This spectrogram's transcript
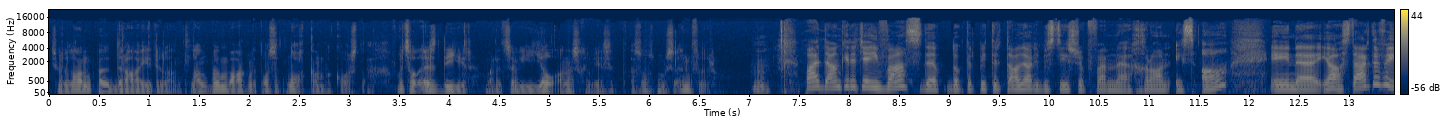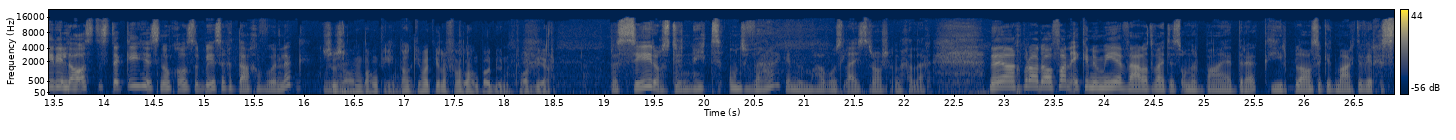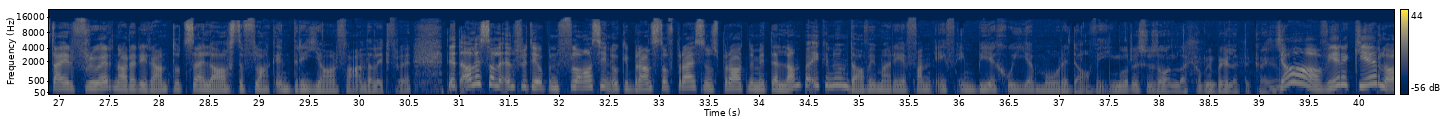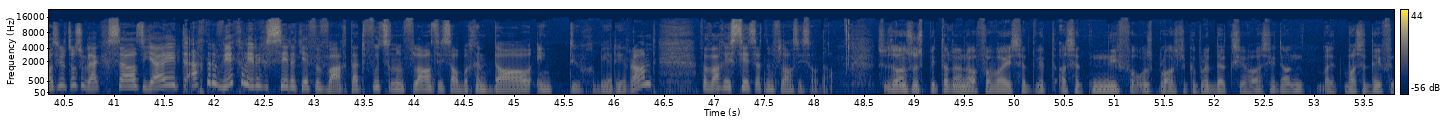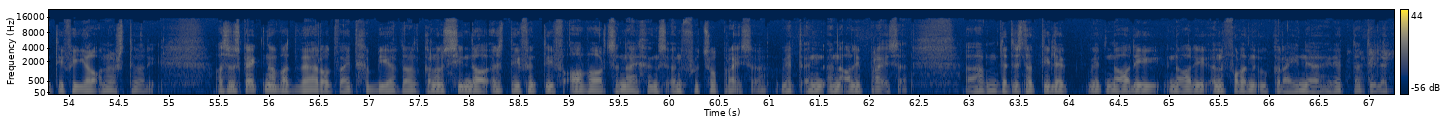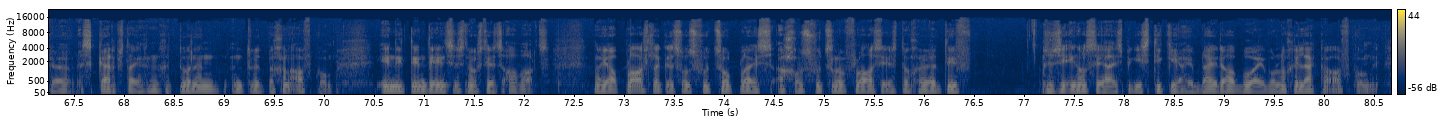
So landbou dra hierdie land. Landbou maak dat ons dit nog kan bekostig. Voedsel is duur, maar dit sou heel anders gewees het as ons moes invoer. Hmm. Baie dankie dat jy hier was, Dr Pieter Talja, die bestuurshoof van uh, Graan SA. En uh, ja, sterkte vir hierdie laaste stukkie. Is nogal 'n besige dag gewoonlik. Susan, dankie. Dankie wat julle vir landbou doen. Waardeer plesier ons doen net ons werk en hou ons luisteraars ingelig. Nou ja, gepraat daarvan ekonomie wêreldwyd is onder baie druk. Hier plaas ek dit markte weer gestyg vroeër nadat die rand tot sy laagste vlak in 3 jaar verhandel het vroeër. Dit alles sal 'n invloed hê op inflasie en ook die brandstofpryse. Ons praat nou met 'n landbouekonoom, Dawie Maree van FNB. Goeiemôre Dawie. Môre Susan, lekker om by julle te kuier. Ja, weer 'n keer. Laas keer het ons ook lekker gesels. Jy het egter 'n week gelede gesê dat jy verwag dat voedselinflasie sal begin daal en toe gebeur die rand. Verwag jy steeds dat inflasie sal daal? Susan, soos Pieter nou na verwys het, weet as dit nie vir ons plaaslike produksie was nie, dan was dit definitief 'n heel ander storie. As ons kyk na wat wêreldwyd gebeur, dan kan ons sien daar is definitief afwaartse neigings in voedselpryse, weet in in al die pryse. Ehm um, dit is natuurlik weet na die na die inval in Oekraïne het dit natuurlik 'n skerp stygings getoon en in troot begin afkom. En die tendens is nog steeds afwaarts. Nou ja, plaaslik is ons voedselprys, ag ons voedselinflasie is nog relatief soos die Engels sê, hy's bietjie sticky. Hy bly daar bo, hy wil nog nie lekker afkom nie.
